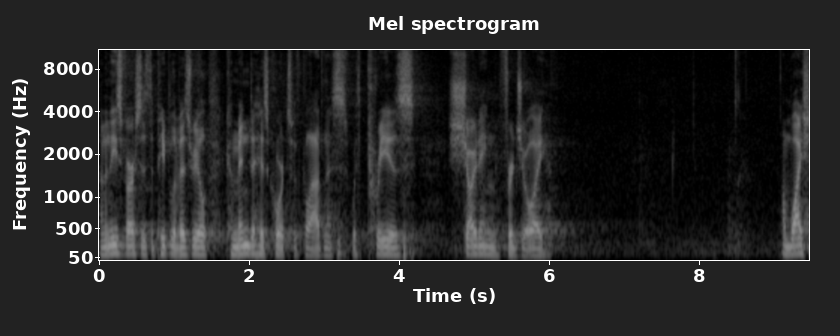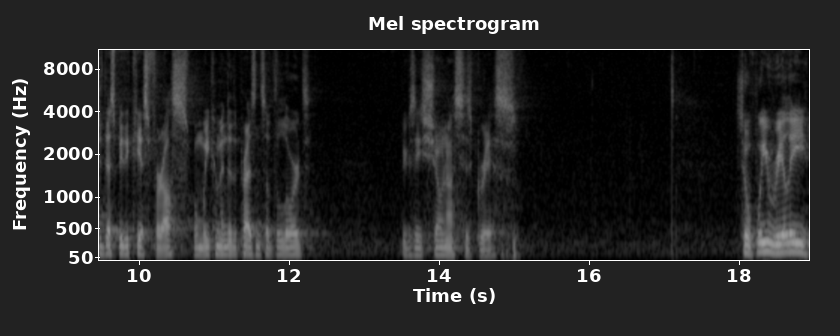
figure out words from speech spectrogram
And in these verses, the people of Israel come into his courts with gladness, with praise, shouting for joy. And why should this be the case for us when we come into the presence of the Lord? Because he's shown us his grace. So if we really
